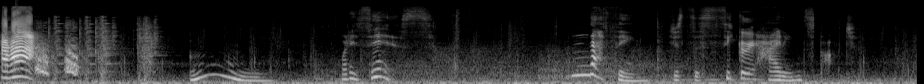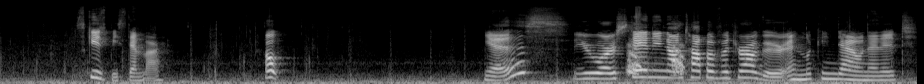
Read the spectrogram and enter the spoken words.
Haha! Ooh. What is this? Nothing. Just a secret hiding spot. Excuse me, Stenvar. Oh. Yes? You are standing on top of a Draugr and looking down at it.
